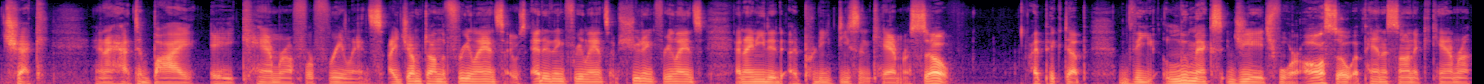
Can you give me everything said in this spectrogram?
check and I had to buy a camera for freelance. I jumped on the freelance, I was editing freelance, I was shooting freelance, and I needed a pretty decent camera. So I picked up the Lumix GH4, also a Panasonic camera,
